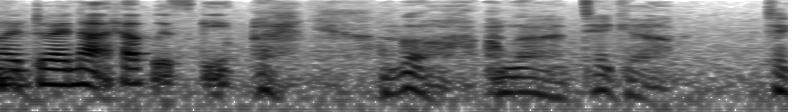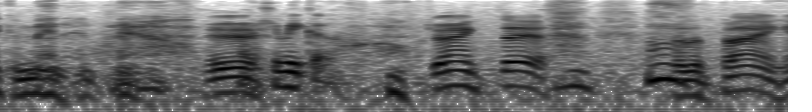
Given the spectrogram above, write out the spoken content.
uh, Oh, do I not have whiskey? I'm gonna, I'm gonna take a, take a minute now. Oh, here we go. Drink this for the pain.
